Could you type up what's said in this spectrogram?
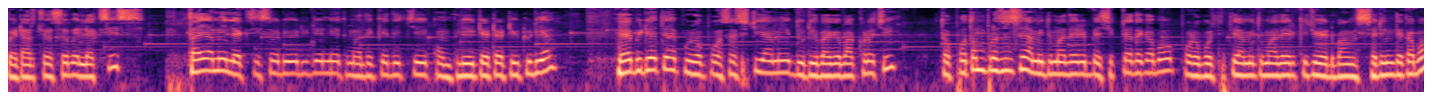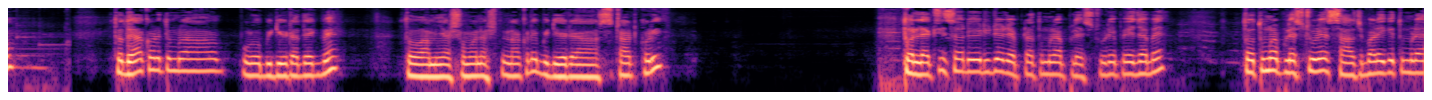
বেটার চয়েস হবে লেক্সিস তাই আমি লেক্সিস অডিও এডিটর নিয়ে তোমাদেরকে দিচ্ছি কমপ্লিট একটা টিউটোরিয়াল এই ভিডিওতে পুরো প্রসেসটি আমি দুটি ভাগে ভাগ করেছি। তো প্রথম প্রসেসে আমি তোমাদের বেসিকটা দেখাবো, পরবর্তীতে আমি তোমাদের কিছু অ্যাডভান্স সেটিং দেখাবো। তো দয়া করে তোমরা পুরো ভিডিওটা দেখবে। তো আমি আর সময় নষ্ট না করে ভিডিওটা স্টার্ট করি। তো লেক্সিস অডিও এডিটর অ্যাপটা তোমরা প্লে স্টোরে পেয়ে যাবে। তো তোমরা প্লে স্টোরে সার্চ বারে গিয়ে তোমরা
